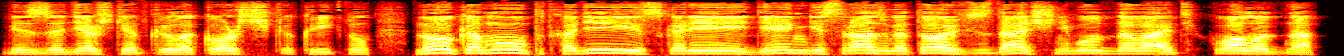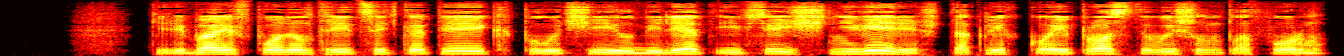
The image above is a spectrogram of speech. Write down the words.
без задержки открыл окошечко, крикнул. — Ну, кому, подходи скорее, деньги сразу готовь, сдачи не буду давать, холодно. Кирибаев подал тридцать копеек, получил билет и все еще не что так легко и просто вышел на платформу.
